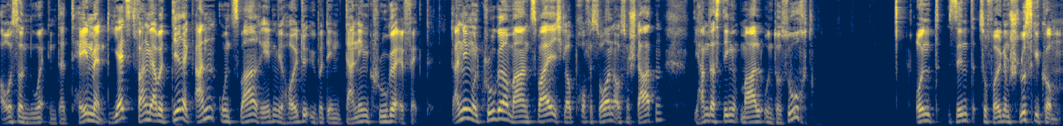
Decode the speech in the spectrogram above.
außer nur Entertainment. Jetzt fangen wir aber direkt an und zwar reden wir heute über den Dunning-Kruger-Effekt. Dunning und Kruger waren zwei, ich glaube, Professoren aus den Staaten, die haben das Ding mal untersucht und sind zu folgendem Schluss gekommen,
